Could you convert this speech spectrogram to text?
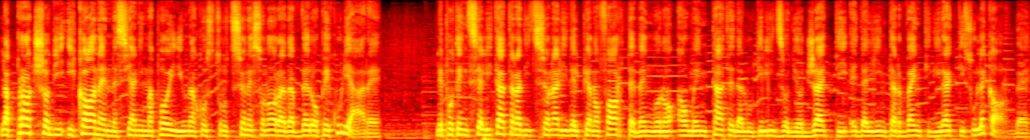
L'approccio di Ikonen si anima poi di una costruzione sonora davvero peculiare. Le potenzialità tradizionali del pianoforte vengono aumentate dall'utilizzo di oggetti e dagli interventi diretti sulle corde,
